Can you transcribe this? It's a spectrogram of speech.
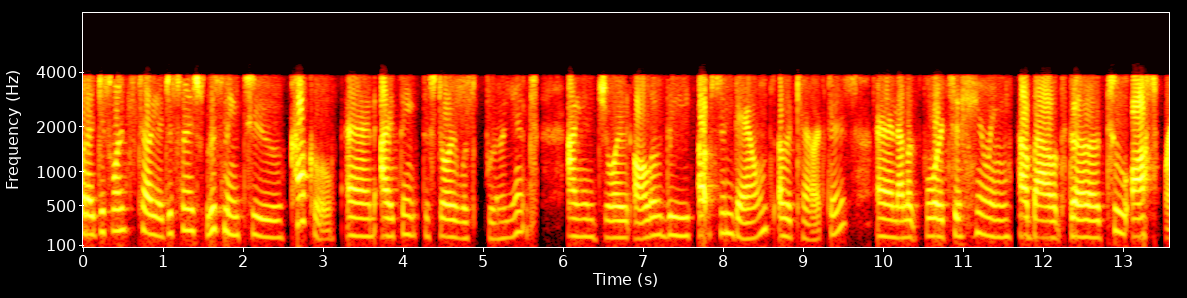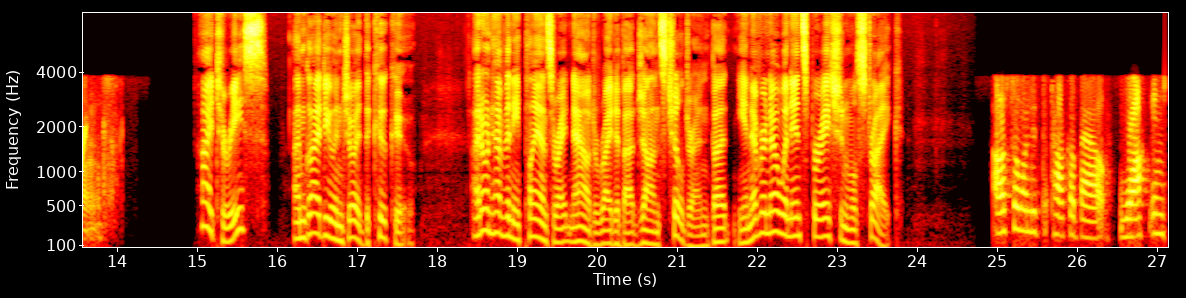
But I just wanted to tell you, I just finished listening to Cuckoo, and I think the story was brilliant. I enjoyed all of the ups and downs of the characters and I look forward to hearing about the two offsprings. Hi, Therese. I'm glad you enjoyed the cuckoo. I don't have any plans right now to write about John's children, but you never know when inspiration will strike. I also wanted to talk about Walk in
